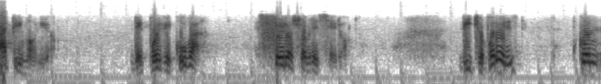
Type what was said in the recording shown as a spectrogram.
patrimonio, después de Cuba, cero sobre cero dicho por él, con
